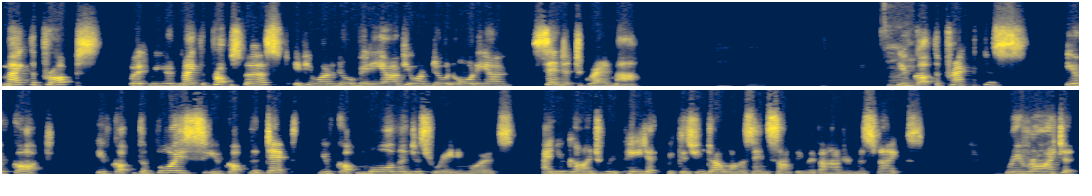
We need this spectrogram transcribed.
make the props. You'd make the props first. If you want to do a video, if you want to do an audio, send it to grandma. Mm-hmm. You've got the practice, you've got you've got the voice, you've got the depth, you've got more than just reading words. And you're going to repeat it because you don't want to send something with 100 mistakes. Rewrite it.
